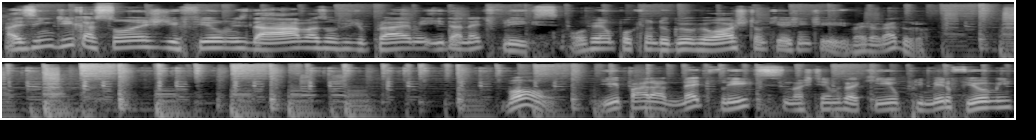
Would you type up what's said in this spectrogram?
as indicações de filmes da Amazon Video Prime e da Netflix. Vamos ver um pouquinho do Groove Washington que a gente vai jogar duro. Bom, e para Netflix nós temos aqui o primeiro filme,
